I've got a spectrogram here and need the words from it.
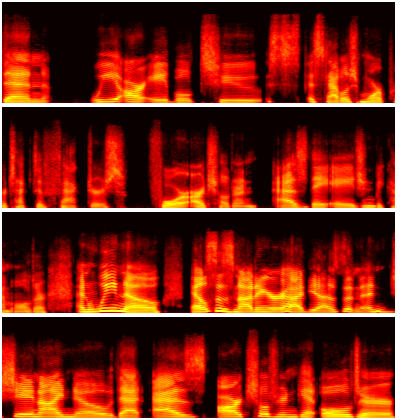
then we are able to establish more protective factors for our children as they age and become older. And we know, Ailsa's nodding her head, yes. And, and she and I know that as our children get older,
